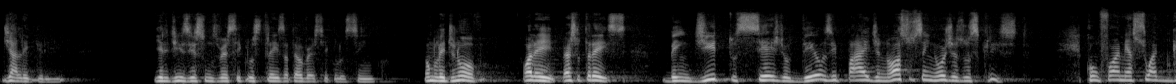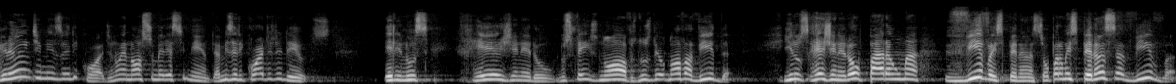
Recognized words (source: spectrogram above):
de alegria. E ele diz isso nos versículos 3 até o versículo 5. Vamos ler de novo? Olha aí, verso 3: Bendito seja o Deus e Pai de nosso Senhor Jesus Cristo, conforme a sua grande misericórdia, não é nosso merecimento, é a misericórdia de Deus ele nos regenerou, nos fez novos, nos deu nova vida. E nos regenerou para uma viva esperança, ou para uma esperança viva,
